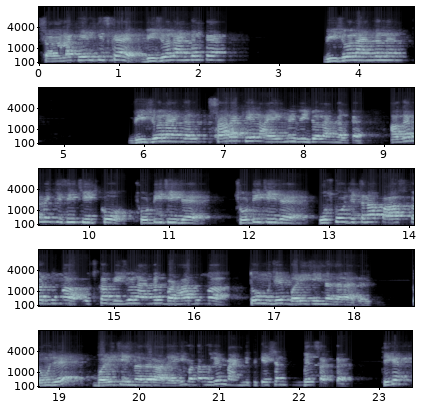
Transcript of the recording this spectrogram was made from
सारा खेल किसका है? विजुअल एंगल का है। विजुअल एंगल है। विजुअल एंगल सारा खेल आई में विजुअल एंगल का है। अगर मैं किसी चीज़ को, छोटी चीज़ है, छोटी चीज़ है, उसको जितना पास कर दूँगा, उसका विजुअल एंगल बढ़ा दूँगा तो मुझे बड़ी चीज़ नज़र आ जाएगी। तो मुझे बड़ी चीज़ नज़र आ जाएगी मतलब मुझे मैग्निफिकेशन मिल सकता है। ठीक है?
